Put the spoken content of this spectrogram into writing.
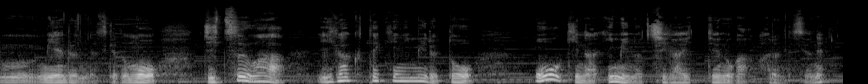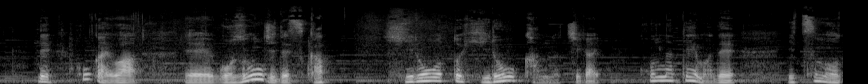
うん、見えるんですけども実は医学的に見ると大きな意味の違いっていうのがあるんですよね。で今回は、えー、ご存知ですか？疲労と疲労感の違いこんなテーマでいつも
